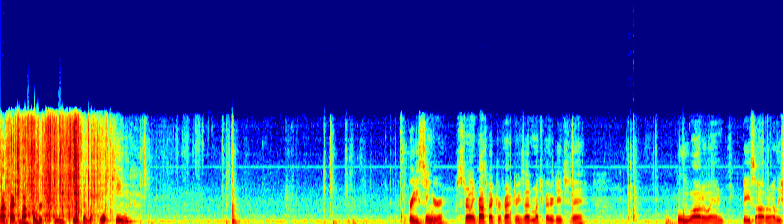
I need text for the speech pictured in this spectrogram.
Last pack box number two, case number 14. Brady Singer, Sterling Prospect Refractor. He's had much better day today. Blue auto and base auto, at least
